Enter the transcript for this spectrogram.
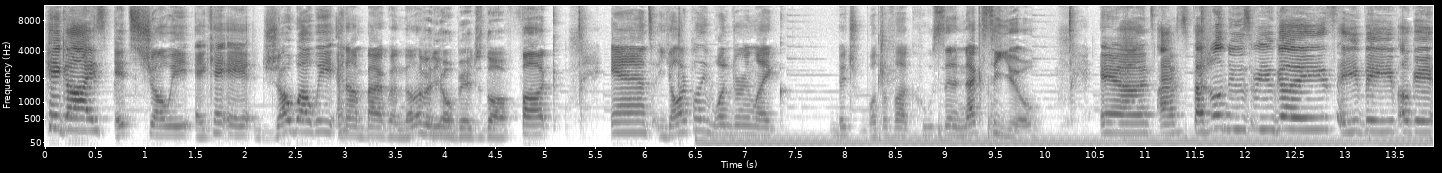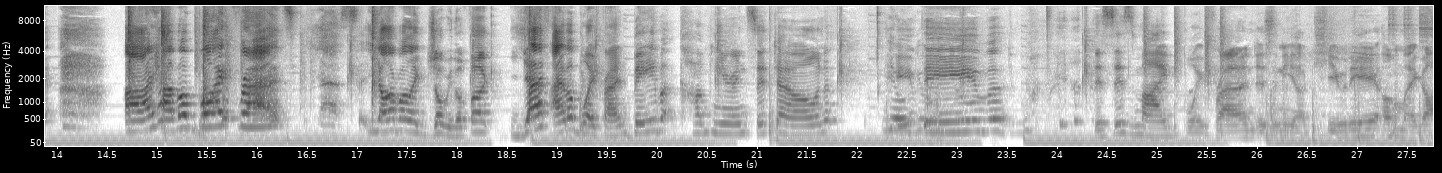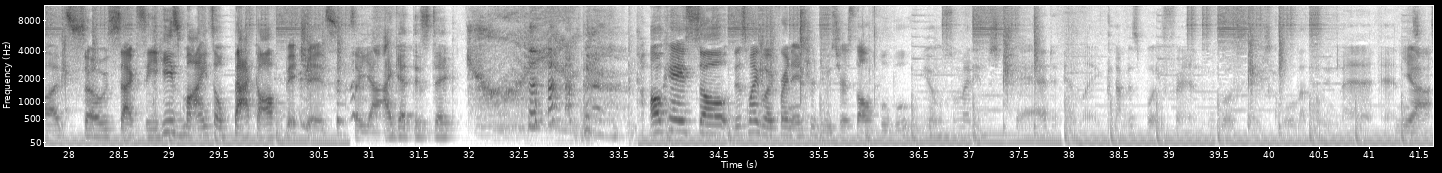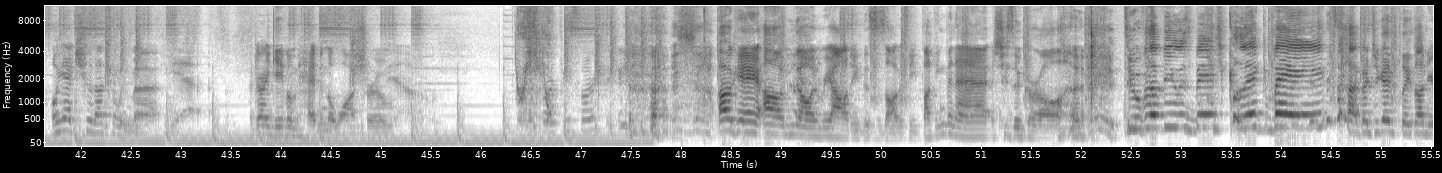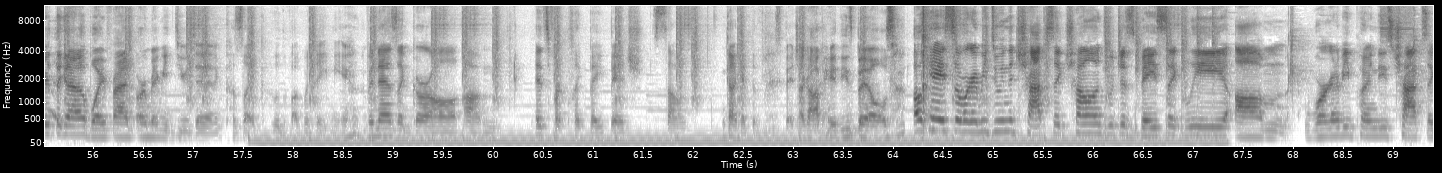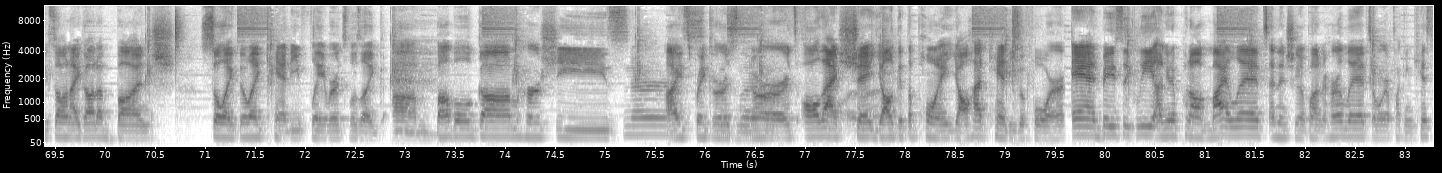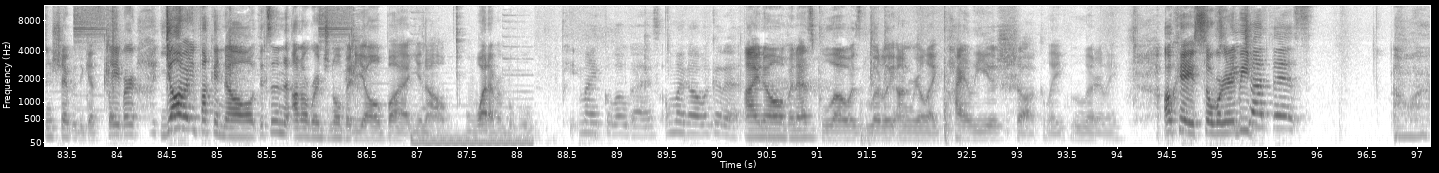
Hey guys, it's Joey, aka Joey, and I'm back with another video, bitch, the fuck? And y'all are probably wondering, like, bitch, what the fuck, who's sitting next to you? And I have special news for you guys. Hey, babe, okay, I have a boyfriend! Yes! Y'all are probably like, Joey, the fuck? Yes, I have a boyfriend. Babe, come here and sit down. Hey, babe. This is my boyfriend. Isn't he a cutie? Oh my god, so sexy. He's mine, so back off, bitches. So yeah, I get this dick. okay, so this is my boyfriend. Introduce yourself, boo boo. Yo, so my name's Chad, and like I'm his boyfriend. We go to the same school. That's how we met. And Yeah. Oh yeah, true. That's how we met. yeah, After I gave him head in the washroom. yeah. Slurpy, slurpy. okay, um, no, in reality, this is obviously fucking Vanette. She's a girl. Two for the views, bitch! Clickbait! I bet you guys clicked on your thinking I had a boyfriend, or maybe you didn't, because, like, who the fuck would date me? Vanette's a girl, um, it's for clickbait, bitch, so gotta get the views, bitch. I gotta pay these bills. Okay, so we're gonna be doing the chapstick challenge, which is basically, um, we're gonna be putting these chapsticks on. I got a bunch. So, like, they're, like, candy flavored. So, it's, like, um, bubble gum, Hershey's, Nerds. icebreakers, nerds, all that All shit. Y'all get the point. Y'all had candy before. And basically, I'm gonna put on my lips, and then she's gonna put on her lips, and we're gonna fucking kiss and shit with the guest flavor. Y'all already fucking know. This is an unoriginal video, but you know, whatever, boo boo. My glow, guys. Oh my god, look at it. I know, Vanessa's glow is literally unreal. Like, Kylie is shook. Like, literally. Okay, so we're gonna be. Screenshot this.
